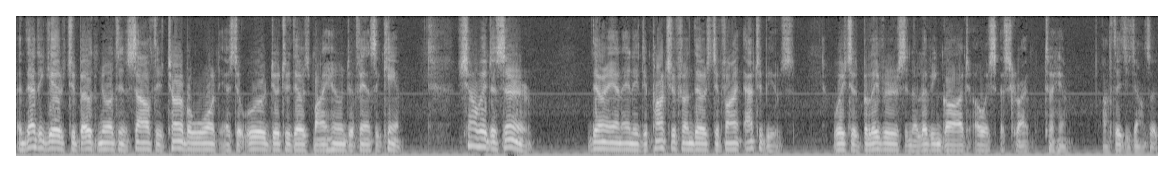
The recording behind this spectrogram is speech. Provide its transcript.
and that he gives to both north and south the terrible ward as the word due to those by whom the fancy came. Shall we discern therein any departure from those divine attributes which the believers in the living God always ascribe to him? 啊，这集讲这里。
